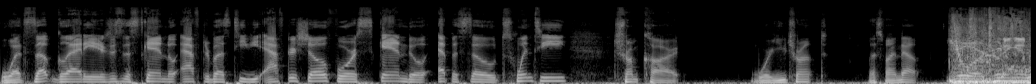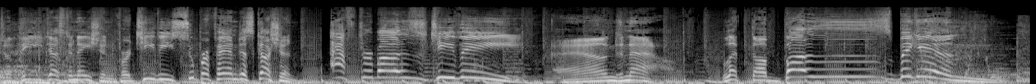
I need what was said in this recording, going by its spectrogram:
What's up, gladiators? This is the Scandal AfterBuzz TV after show for Scandal episode 20, Trump Card. Were you trumped? Let's find out. You're tuning into the destination for TV superfan discussion, AfterBuzz TV. And now, let the buzz begin.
